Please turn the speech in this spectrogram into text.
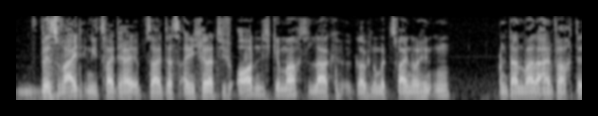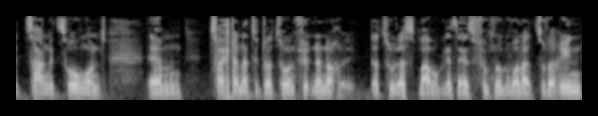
bis weit in die zweite Halbzeit das eigentlich relativ ordentlich gemacht, lag, glaube ich, nur mit 2-0 hinten. Und dann war da einfach der Zahn gezogen und ähm, zwei Standardsituationen führten dann noch dazu, dass Marburg letztendlich 5-0 gewonnen hat, souverän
